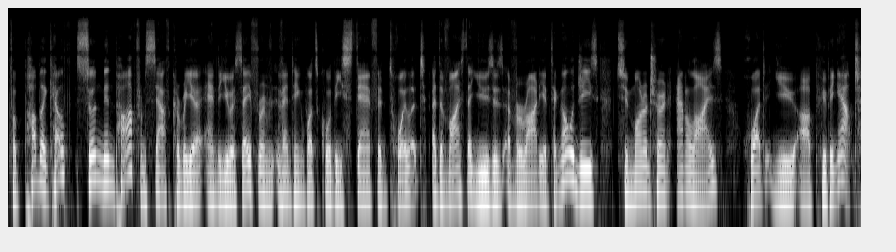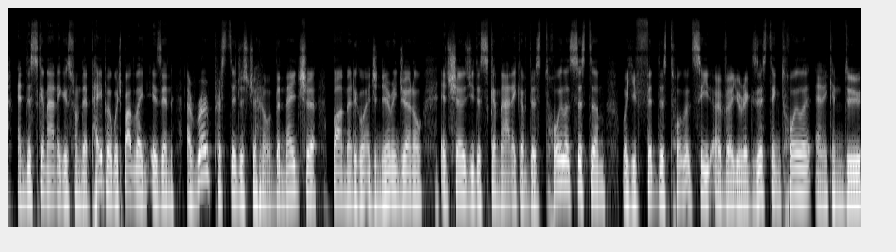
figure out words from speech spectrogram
for Public Health, Seung-min Park from South Korea and the USA for inventing what's called the Stanford Toilet, a device that uses a variety of technologies to monitor and analyze what you are pooping out. And this schematic is from their paper, which, by the way, is in a very prestigious journal, the Nature Biomedical Engineering Journal. It shows you the schematic of this toilet system where you fit this toilet seat over your existing toilet and it can do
